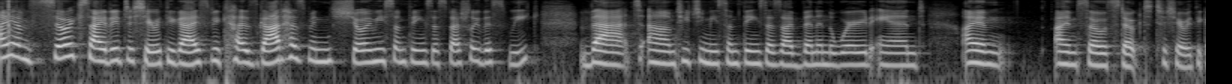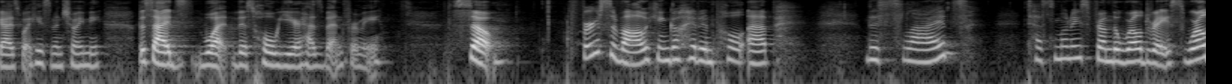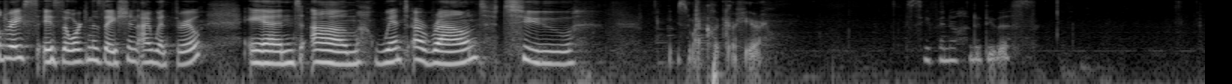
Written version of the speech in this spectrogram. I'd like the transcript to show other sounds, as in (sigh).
I am so excited to share with you guys because God has been showing me some things, especially this week, that um, teaching me some things as I've been in the Word, and I am I'm so stoked to share with you guys what He's been showing me. Besides what this whole year has been for me. So, first of all, we can go ahead and pull up the slides. Testimonies from the World Race. World Race is the organization I went through and um, went around to use my clicker here. See if I know how to do this.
